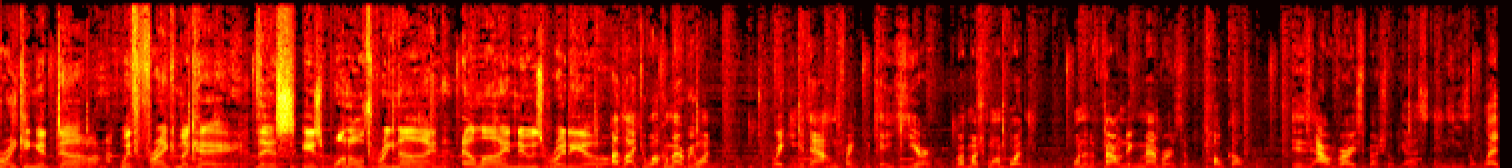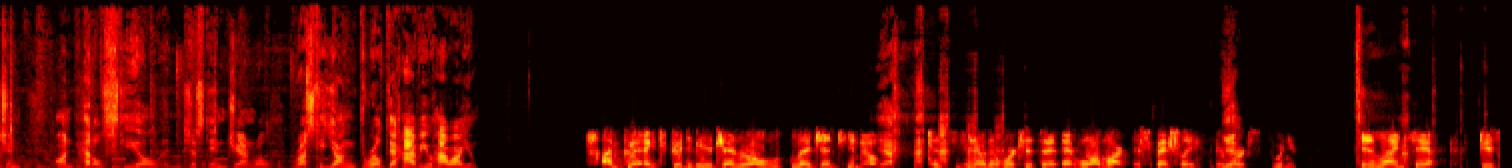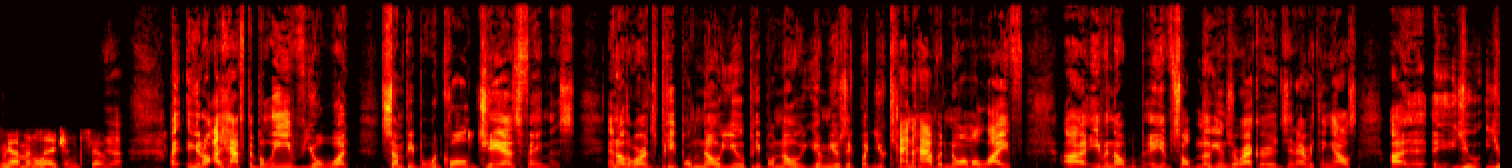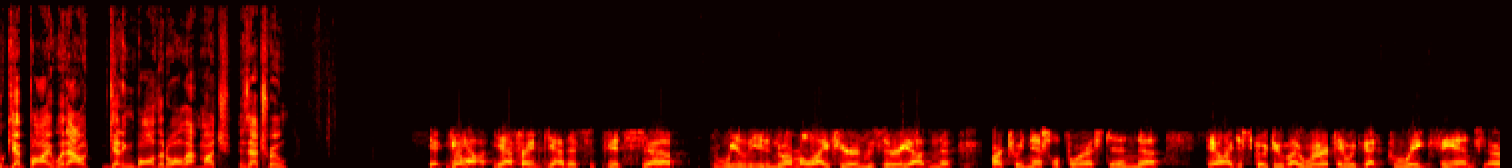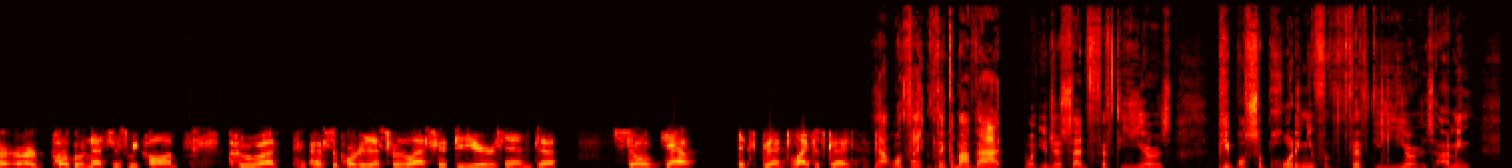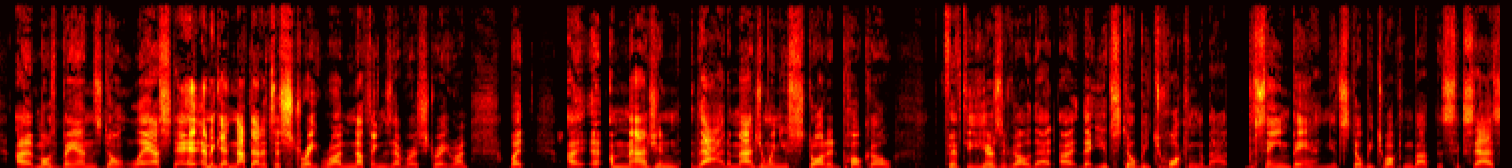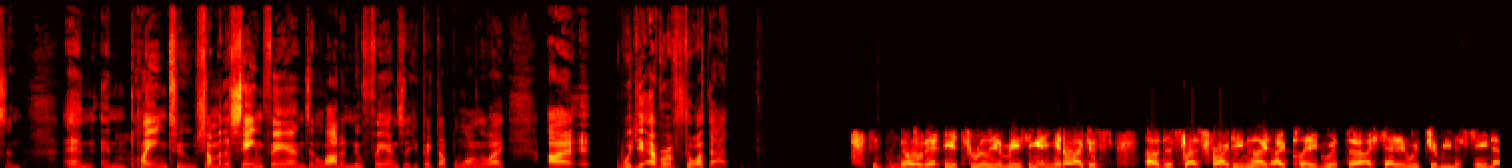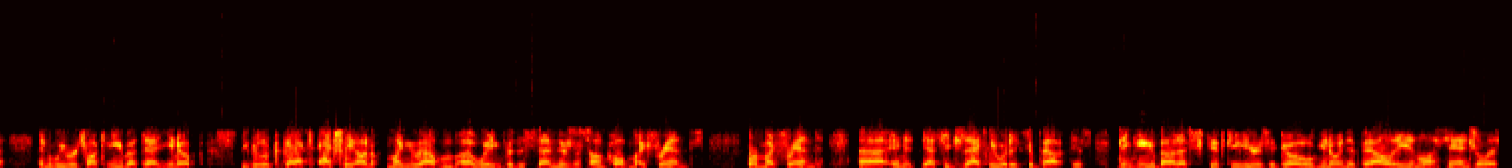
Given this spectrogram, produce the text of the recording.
Breaking It Down with Frank MacKay. This is 1039 LI News Radio. I'd like to welcome everyone to Breaking It Down. Frank MacKay here. But much more important, one of the founding members of POCO is our very special guest, and he's a legend on pedal steel and just in general. Rusty Young, thrilled to have you. How are you? I'm good. It's good to be a general legend, you know. Yeah. Because you know that works at the at Walmart, especially. It Yeah. works when you get in line and say, "Excuse me, I'm a legend." So Yeah. I, you know, I have to believe you're what some people would call jazz famous. In other words, people know you, people know your music, but you can have a normal life, uh, even though you've sold millions of records and everything else. Uh, you you get by without getting bothered all that much. Is that true? yeah, yeah, Frank. Yeah, that's it's. uh We lead a normal life here in Missouri, out in the Mark Twain National Forest, and uh, you know, I just go do my work, and we've got great fans, or, or Poco nuts as we call them, who uh, have supported us for the last 50 years, and uh, so yeah, it's good. Life is good. Yeah. Well, think think about that. What you just said. Fifty years, people supporting you for fifty years. I mean, uh, most bands don't last. And again, not that it's a straight run. Nothing's ever a straight run. But uh, imagine that. Imagine when you started Poco. 50 years ago that uh, that you'd still be talking about the same band you'd still be talking about the success and and and playing to some of the same fans and a lot of new fans that you picked up along the way uh, would you ever have thought that No, that it's really amazing. And you know, I just uh, this last Friday night I played with uh, I sat in with Jimmy Messina, and we were talking about that. You know, if you look back, actually on my new album, uh, Waiting for the Sun, there's a song called My Friends or My Friend, uh, and that's exactly what it's about. Is thinking about us 50 years ago, you know, in the Valley in Los Angeles,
